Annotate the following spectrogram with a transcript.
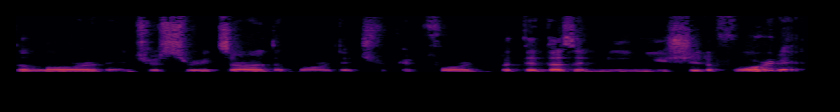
The lower the interest rates are, the more that you can afford. But that doesn't mean you should afford it,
